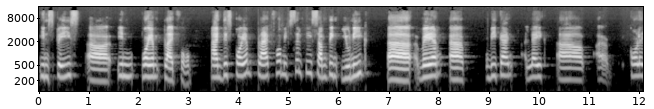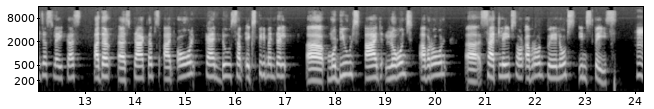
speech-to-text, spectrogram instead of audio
in space uh, in POEM platform. And this POEM platform itself is something unique uh, where uh, we can, like uh, uh, colleges like us, other startups and all can do some experimental modules and launch our own uh, satellites or our own payloads in space. Hmm.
